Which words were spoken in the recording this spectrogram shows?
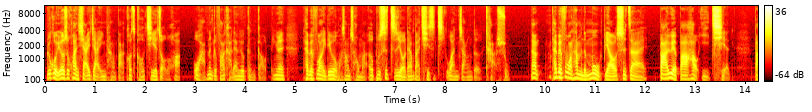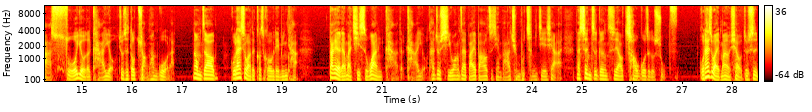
如果又是换下一家银行把 Costco 接走的话，哇，那个发卡量又更高了，因为台北富邦一定会往上冲嘛，而不是只有两百七十几万张的卡数。那台北富邦他们的目标是在。八月八号以前，把所有的卡友就是都转换过来。那我们知道，国泰世华的 Costco 联名卡大概有两百七十万卡的卡友，他就希望在八月八号之前把它全部承接下来。那甚至更是要超过这个数字。国泰世华也蛮有效，就是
